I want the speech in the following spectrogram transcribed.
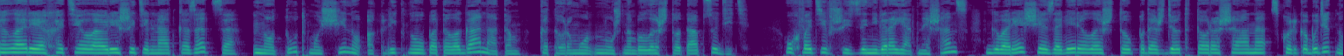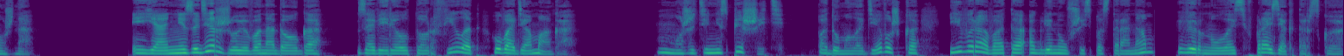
Элария хотела решительно отказаться, но тут мужчину окликнул патологоанатом, которому нужно было что-то обсудить. Ухватившись за невероятный шанс, говорящая заверила, что подождет Тора Шана сколько будет нужно. «Я не задержу его надолго», — заверил Тор Филот, уводя мага. «Можете не спешить», — подумала девушка и, воровато оглянувшись по сторонам, вернулась в прозекторскую.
